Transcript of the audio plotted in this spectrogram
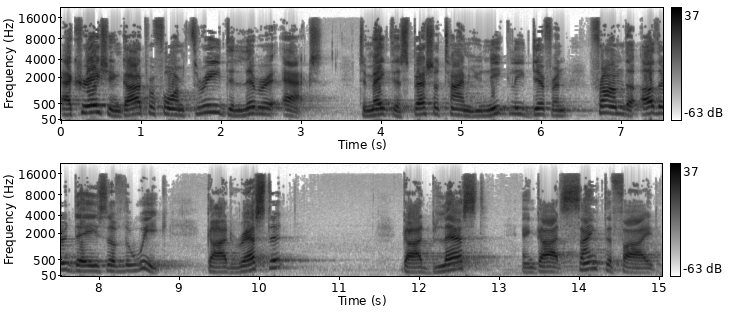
At creation, God performed three deliberate acts to make this special time uniquely different from the other days of the week. God rested, God blessed, and God sanctified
